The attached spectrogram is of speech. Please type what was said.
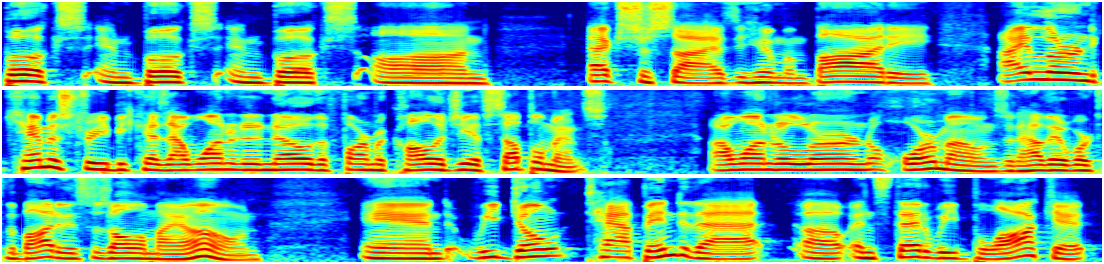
books and books and books on exercise, the human body. I learned chemistry because I wanted to know the pharmacology of supplements. I wanted to learn hormones and how they worked in the body. This is all on my own. And we don't tap into that. Uh, instead, we block it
